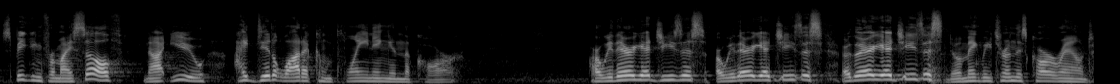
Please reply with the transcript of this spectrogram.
speaking for myself, not you, I did a lot of complaining in the car. Are we there yet, Jesus? Are we there yet, Jesus? Are there yet, Jesus? Don't make me turn this car around.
